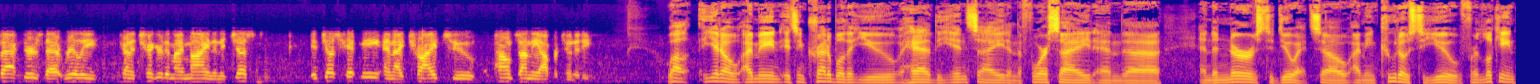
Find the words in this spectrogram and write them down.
factors that really kind of triggered in my mind, and it just, it just hit me, and I tried to pounce on the opportunity. Well, you know, I mean, it's incredible that you had the insight and the foresight and the and the nerves to do it. So, I mean, kudos to you for looking.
